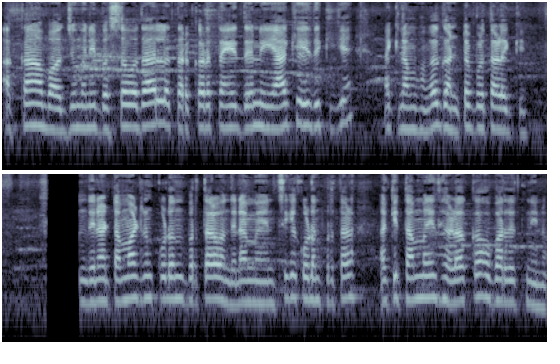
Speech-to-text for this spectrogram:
ಅಕ್ಕ ಬಾಜು ಮನೆ ಬಸ್ ಹೋದಲ್ಲ ತರಕಾರಿ ನೀ ಯಾಕೆ ಇದಕ್ಕೆ ಆಕೆ ನಮ್ಗೆ ಹಂಗೆ ಗಂಟೆ ಬೀಳ್ತಾಳೆ ಆಕಿ. ಒಂದಿನ ಟಮಾಟನ್ ಕೊಡೊಂದು ಬರ್ತಾಳೆ ಒಂದಿನ ಮೆಣಸಿಗೆ ಕೊಡೋದು ಬರ್ತಾಳೆ. ಆಕೆ ತಮ್ಮ ಇದು ಹೇಳಕ್ಕೆ ಹೋಗ್ಬಾರ್ದೈತಿ ನೀನು.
